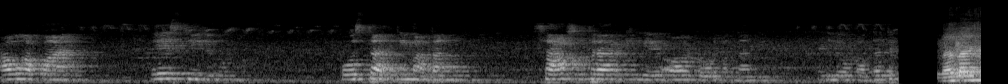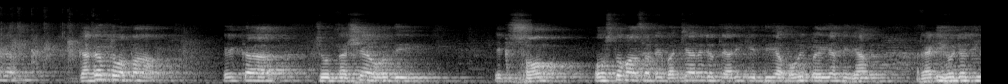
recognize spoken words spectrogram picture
ਆਓ ਆਪਾਂ ਇਸ ਚੀਜ਼ ਨੂੰ, ਉਸ ਧਰਤੀ ਮਾਤਾ ਨੂੰ ਸਾਫ਼ ਸੁਥਰਾ ਰੱਖੀਏ ਔਰ ਲੋੜਵੰਦਾਂ ਦੀ ਜਿਹੜੀ ਉਹ ਮਦਦ ਪਹਿਲਾਂ ਇੱਕ ਗਗਨ ਤੋਂ ਆਪਾਂ ਇੱਕ ਜੋ ਨਸ਼ਾ ਵਿਰੋਧੀ ਇੱਕ ਸੌਂਗ ਉਸ ਤੋਂ ਬਾਅਦ ਸਾਡੇ ਬੱਚਿਆਂ ਨੇ ਜੋ ਤਿਆਰੀ ਕੀਤੀ ਆ, ਉਹ ਵੀ ਪਈਆਂ ਤੀਆਂ ਰੈਡੀ ਹੋ ਜਾਓ ਜੀ।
